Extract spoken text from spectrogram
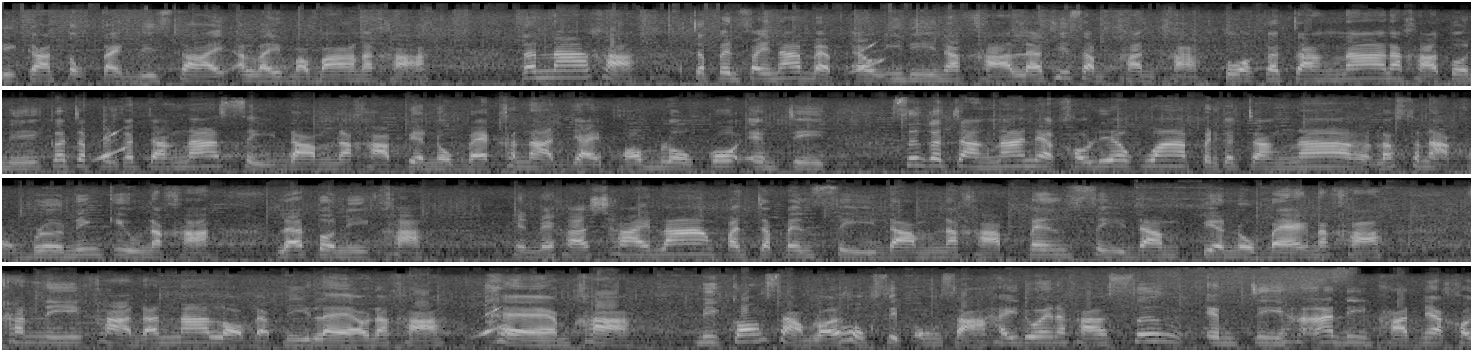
มีการตกแต่งดีไซน์อะไรมาบ้างนะคะ ด้านหน้าค่ะจะเป็นไฟหน้าแบบ LED นะคะ และที่สำคัญค่ะ ตัวกระจังหน้านะคะ ตัวนี้ก็จะเป็นกระจังหน้าสีดำนะคะ เปียโนแบ็คขนาดใหญ่พร้อมโลโก้ MG ซึ่งกระจังหน้าเนี่ยเขาเรียกว่าเป็นกระจังหน้าลักษณะของ Burning Gill นะคะ และตัวนี้ค่ะ เห็นไหมคะ ชายล่างมันจะเป็นสีดำนะคะ เป็นสีดำเปียโนแบ็กนะคะ คันนี้ค่ะด้านหน้าหล่อแบบนี้แล้วนะคะ แถมค่ะ มีกล้อง 360 องศาให้ด้วยนะคะ ซึ่ง MG 5D Plus เนี่ยเขา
